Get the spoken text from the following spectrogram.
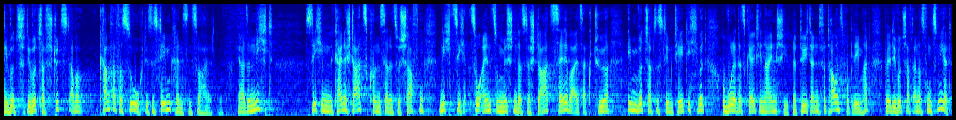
die Wirtschaft stützt, aber krampfer versucht, die Systemgrenzen zu halten. Ja, also nicht sich in keine Staatskonzerne zu schaffen, nicht sich so einzumischen, dass der Staat selber als Akteur im Wirtschaftssystem tätig wird, obwohl er das Geld hineinschiebt. Natürlich dann ein Vertrauensproblem hat, weil die Wirtschaft anders funktioniert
